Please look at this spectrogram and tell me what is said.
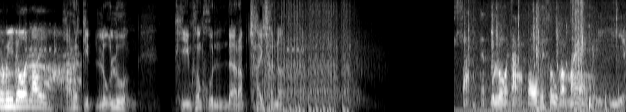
ยังมีโดนเราอีกภารกิจลุล่วง ทีมของคุณได้รับชัยชนะ สัตว์แต่กูโหลดหนังโป๊ไปสู้กับแม่งไอ้เหี้ย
